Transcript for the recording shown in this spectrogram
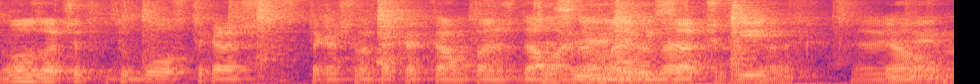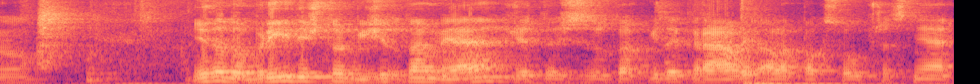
No v začiatku to bolo straš, strašná taká kampaň, že dávali to tak, vysačky. no. Je to dobrý, když to víš, že to tam je, že, to, že jsou takovéhle krávy, ale pak jsou přesně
